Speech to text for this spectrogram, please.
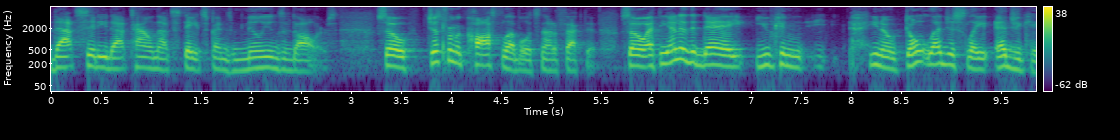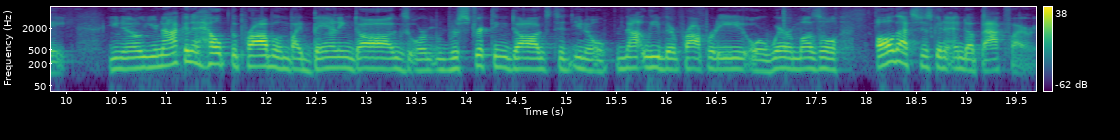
that city, that town, that state spends millions of dollars. So just from a cost level, it's not effective. So at the end of the day, you can, you know, don't legislate, educate. You know, you're not going to help the problem by banning dogs or restricting dogs to, you know, not leave their property or wear a muzzle. All that's just going to end up backfiring.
